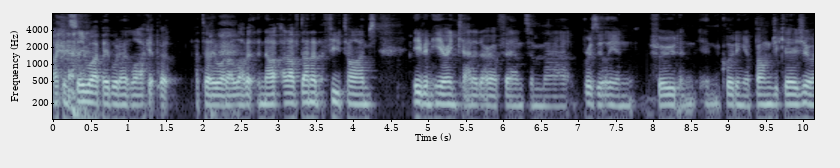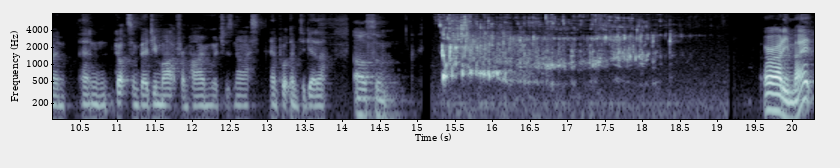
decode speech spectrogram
I can see why people don't like it, but I tell you what, I love it, and, I, have done it a few times. Even here in Canada, I've found some uh, Brazilian food, and including a pão de queijo, and and got some Vegemite from home, which is nice, and put them together. Awesome. Alrighty, mate.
